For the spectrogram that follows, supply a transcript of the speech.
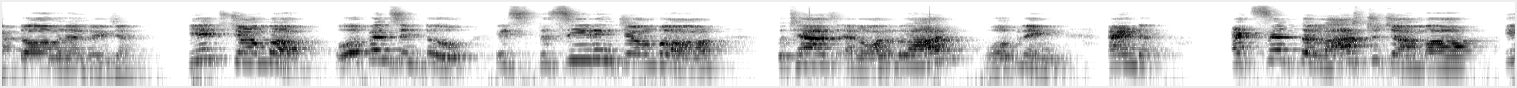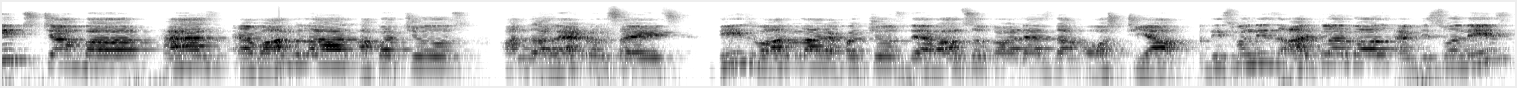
abdominal region. Each chamber opens into its preceding chamber which has an valvular opening and except the last chamber, each chamber has a valvular apertures on the lateral sides. These valvular apertures they are also called as the ostia. This one is auricular valve and this one is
